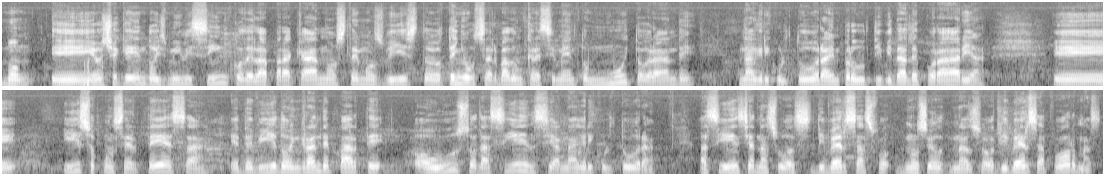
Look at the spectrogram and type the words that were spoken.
Bom, eh, eu cheguei em 2005, de lá para cá nós temos visto, eu tenho observado um crescimento muito grande na agricultura, em produtividade por área. E isso com certeza é devido em grande parte ao uso da ciência na agricultura a ciência nas suas diversas nas suas diversas formas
